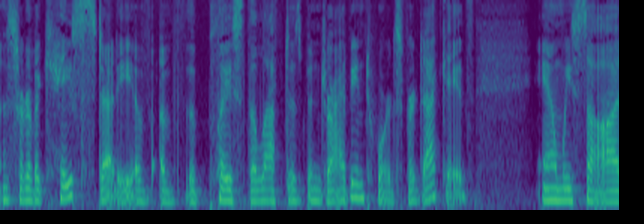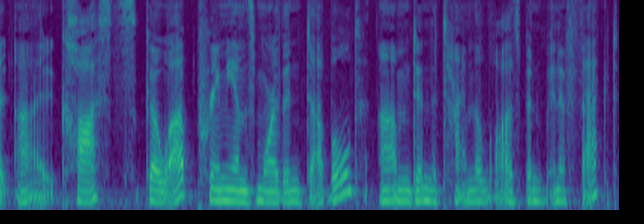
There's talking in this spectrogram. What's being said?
a sort of a case study of, of the place the left has been driving towards for decades. And we saw uh, costs go up, premiums more than doubled um, in the time the law has been in effect.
